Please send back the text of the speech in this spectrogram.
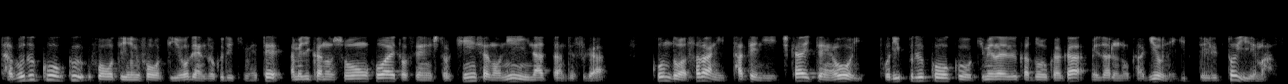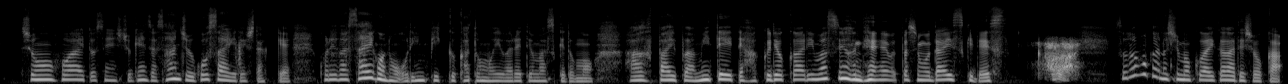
ダブルコーク1440を連続で決めてアメリカのショーン・ホワイト選手と僅差の2位になったんですが今度はさらに縦に1回転多いトリプルコークを決められるかどうかがメダルの鍵を握っていると言えます。ショーン・ホワイト選手現在35歳でしたっけ？これが最後のオリンピックかとも言われてますけどもハーフパイプは見ていて迫力ありますよね。私も大好きです、はい、その他の種目はいかがでしょうか？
